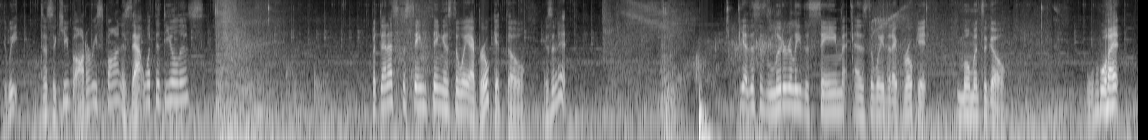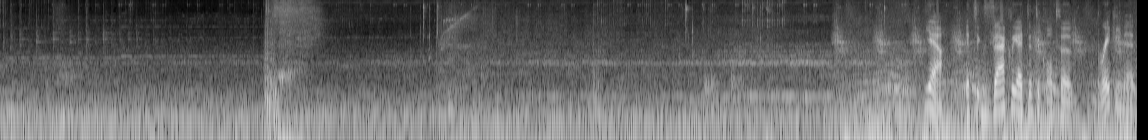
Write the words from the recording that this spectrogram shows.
Do we- does the cube auto-respawn? Is that what the deal is? But then that's the same thing as the way I broke it, though, isn't it? Yeah, this is literally the same as the way that I broke it moments ago. What? Yeah, it's exactly identical to breaking it.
